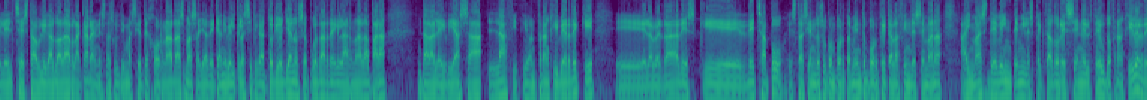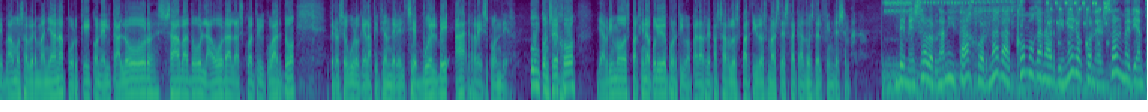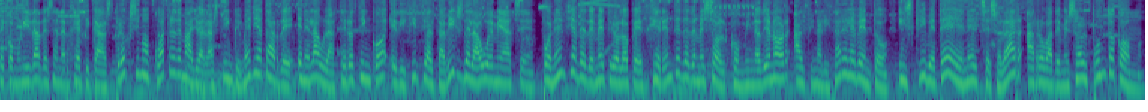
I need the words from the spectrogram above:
el Elche está obligado a dar la cara en estas últimas siete jornadas, más allá de que a nivel clasificatorio ya no se pueda arreglar nada para dar alegrías a la afición franjiverde, que eh, la verdad es que de chapó está siendo su comportamiento porque cada fin de semana hay más de 20.000 espectadores en el feudo franjiverde. Vamos a ver mañana porque con el calor, sábado, la hora, las cuatro y cuarto, pero seguro que la afición del Elche vuelve a responder. Un consejo y abrimos página polideportiva para repasar los partidos más destacados del fin de semana. Demesol organiza jornada Cómo ganar dinero con el sol mediante comunidades energéticas. Próximo 4 de mayo a las 5 y media tarde en el aula 05, edificio Altavix de la UMH. Ponencia de Demetrio López, gerente de Demesol, con vino de honor al finalizar el evento. Inscríbete en elchesolar.demesol.com.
